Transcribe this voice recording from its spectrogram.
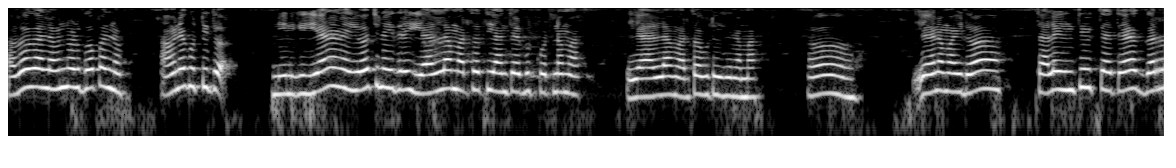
ಅವಾಗ ಅವ್ನು ನೋಡು ಗೋಪಾಲ್ನು. ಅವನೇ ಕೊಟ್ಟಿದ್ದು. ನಿನಗೆ ಏನೇನು ಯೋಚನೆ ಇದ್ರೆ ಎಲ್ಲ ಮರ್ತತಿ ಅಂತ ಹೇಳ್ಬಿಟ್ಟು ಕೊಟ್ಟನಮ್ಮ ಎಲ್ಲ ಮರ್ತೋಗ್ಬಿಟ್ಟಿದ್ದೀನಮ್ಮ. ಓ ಏನಮ್ಮ ಇದು? ತಲೆ ಹಿಂಗೆ ಗರ್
